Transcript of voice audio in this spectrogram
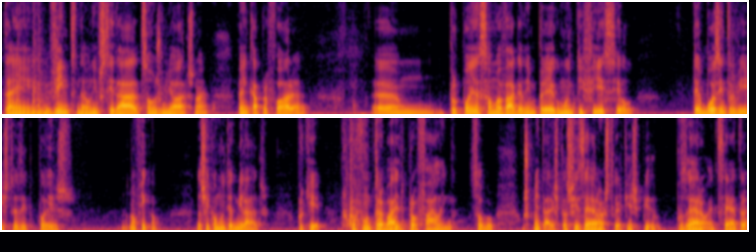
têm 20 na universidade, são os melhores, não é? Vêm cá para fora, um, propõem-se a uma vaga de emprego muito difícil, têm boas entrevistas e depois não ficam. Eles ficam muito admirados. Porquê? Porque houve um trabalho de profiling sobre os comentários que eles fizeram, as fotografias que puseram, etc.,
